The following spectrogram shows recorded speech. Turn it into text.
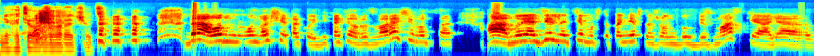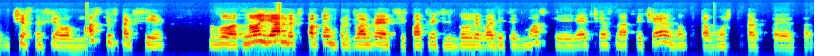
не, хотел разворачиваться. Да, он, он вообще такой, не хотел разворачиваться. А, ну и отдельная тема, что, конечно же, он был без маски, а я, честно, села в маске в такси. Вот, но Яндекс потом предлагает, типа, ответить, был ли водитель в маске, и я честно отвечаю, ну, потому что как-то это...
